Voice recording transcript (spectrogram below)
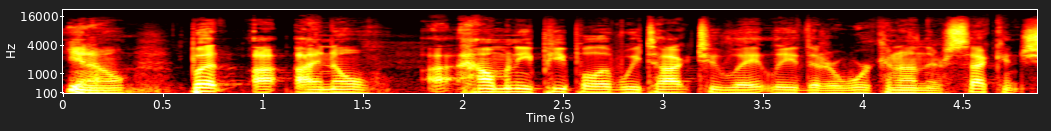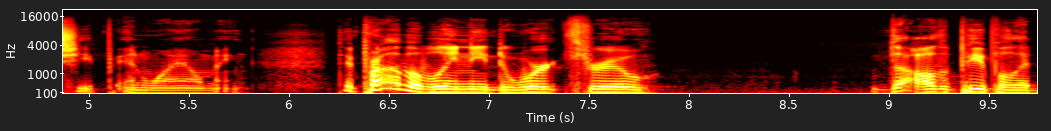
you Yeah. know. But I, I know uh, how many people have we talked to lately that are working on their second sheep in Wyoming. They probably need to work through the, all the people that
